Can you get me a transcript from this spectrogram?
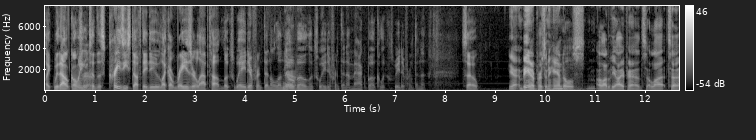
Like without going Sure. to this crazy stuff they do, like a Razer laptop looks way different than a Lenovo, looks way different than a MacBook, looks way different than a. So yeah, and being a person who handles a lot of the iPads a lot, uh,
